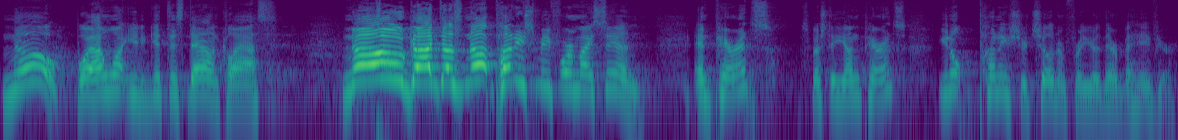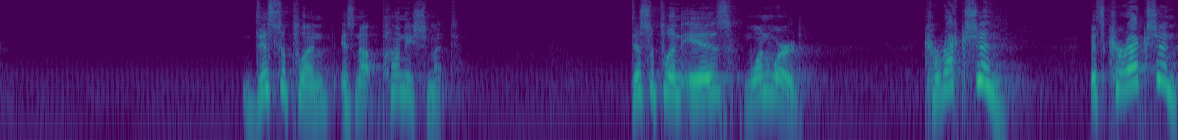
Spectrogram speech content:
No. Boy, I want you to get this down, class. No, God does not punish me for my sin. And parents, especially young parents, you don't punish your children for your, their behavior. Discipline is not punishment. Discipline is one word correction. It's correction.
